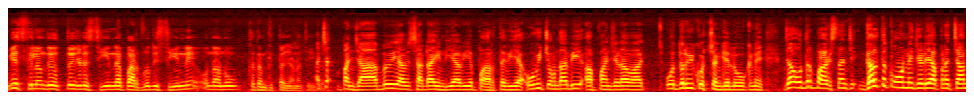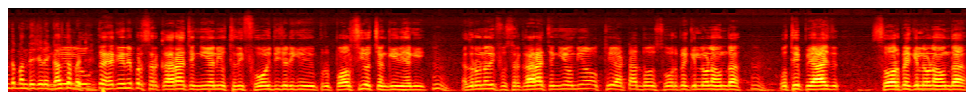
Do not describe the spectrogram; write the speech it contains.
ਵੀ ਇਸ ਫਿਲਮ ਦੇ ਉੱਤੇ ਜਿਹੜੇ ਸੀਨ ਨੇ ਭਾਰਤ ਵਿਰੋਧੀ ਸੀਨ ਨੇ ਉਹਨਾਂ ਨੂੰ ਖਤਮ ਕੀਤਾ ਜਾਣਾ ਚਾਹੀਦਾ। ਅੱਛਾ ਪੰਜਾਬ ਵੀ ਆ ਸਾਡਾ ਇੰਡੀਆ ਵੀ ਹੈ ਭਾਰਤ ਵੀ ਆ ਉਹ ਵੀ ਚਾਹੁੰਦਾ ਵੀ ਆਪਾਂ ਜਿਹੜਾ ਵਾ ਉਧਰ ਵੀ ਕੁਝ ਚੰਗੇ ਲੋਕ ਨੇ ਜਾਂ ਉਧਰ ਪਾਕਿਸਤਾਨ ਚ ਗਲਤ ਕੌਣ ਨੇ ਜਿਹੜੇ ਆਪਣਾ ਚੰਦ ਬੰਦੇ ਜਿਹੜੇ ਗਲਤ ਬੈਠੇ? ਲੋਕ ਤਾਂ ਹੈਗੇ ਨੇ ਪਰ ਸਰਕਾਰਾਂ ਚੰਗੀਆਂ ਨਹੀਂ ਉੱਥੇ ਦੀ ਫੌਜ ਦੀ ਜਿਹੜੀ ਪਾਲਿਸੀ ਉਹ ਚੰਗੀ ਨਹੀਂ ਹੈਗੀ। ਅਗਰ ਉਹਨਾਂ ਦੀ ਫ- ਸਰਕਾਰਾਂ ਚੰਗੀਆਂ ਹੁੰਦੀਆਂ ਉੱਥੇ ਆਟਾ 200 ਰੁਪਏ ਕਿਲੋ ਨਾ ਹੁੰਦਾ। ਉੱਥੇ ਪਿਆਜ਼ 100 ਰੁਪਏ ਕਿਲੋ ਨਾ ਹੁੰਦਾ।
